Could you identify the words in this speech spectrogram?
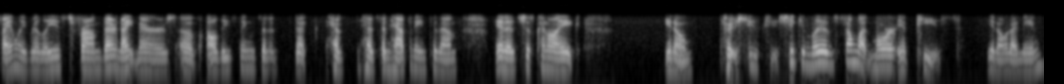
finally released from their nightmares of all these things that have that have has been happening to them, and it's just kind of like, you know, her, she she can live somewhat more at peace. You know what I mean?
